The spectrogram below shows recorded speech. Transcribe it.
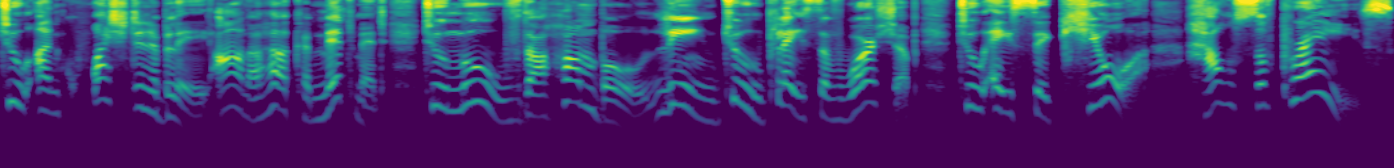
to unquestionably honor her commitment to move the humble, lean to place of worship to a secure house of praise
